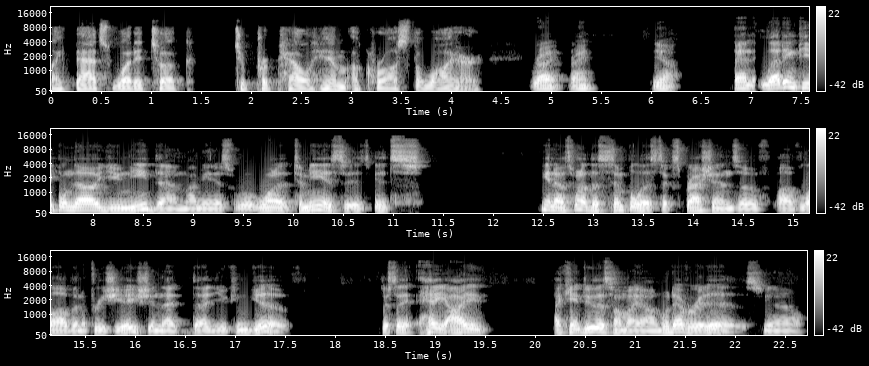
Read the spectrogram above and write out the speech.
Like that's what it took to propel him across the wire. Right, right. Yeah. And letting people know you need them. I mean, it's one of, to me, it's, it's, it's, you know, it's one of the simplest expressions of, of love and appreciation that, that you can give. Just say, Hey, I, I can't do this on my own, whatever it is, you know.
